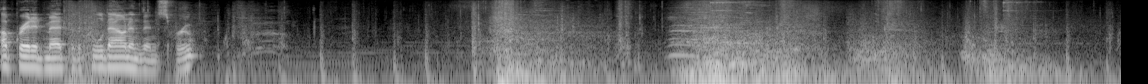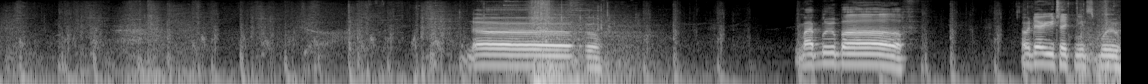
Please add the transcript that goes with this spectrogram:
upgraded med for the cooldown and then Sprute. No. My blue buff. How dare you take Needs blue?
